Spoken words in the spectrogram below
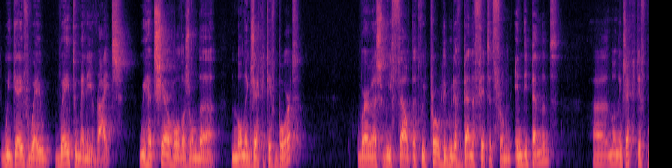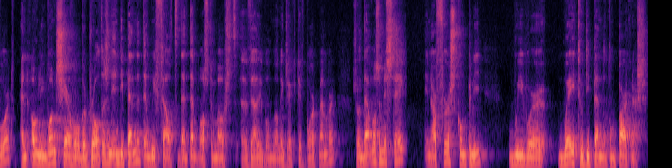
we gave away way too many rights we had shareholders on the non executive board, whereas we felt that we probably would have benefited from an independent uh, non executive board. And only one shareholder brought us an independent, and we felt that that was the most uh, valuable non executive board member. So that was a mistake. In our first company, we were way too dependent on partners.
